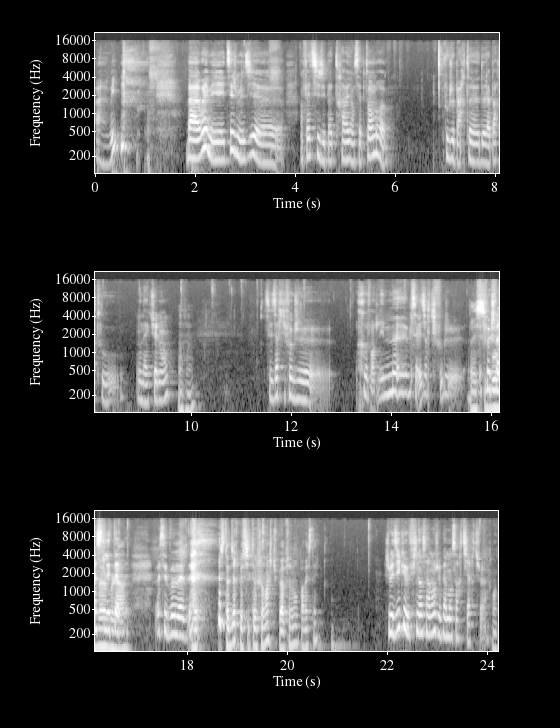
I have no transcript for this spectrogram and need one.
Ah oui Bah ouais, mais tu sais, je me dis, euh, en fait, si j'ai pas de travail en septembre, faut que je parte euh, de l'appart où on est actuellement. Mhm. Ça veut dire qu'il faut que je revende les meubles, ça veut dire qu'il faut que je... Les faut que fasse meubles, là. Ouais, ces beaux meubles. C'est-à-dire que si t'es au chômage, tu peux absolument pas rester? Je me dis que financièrement, je vais pas m'en sortir, tu vois. Ok.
